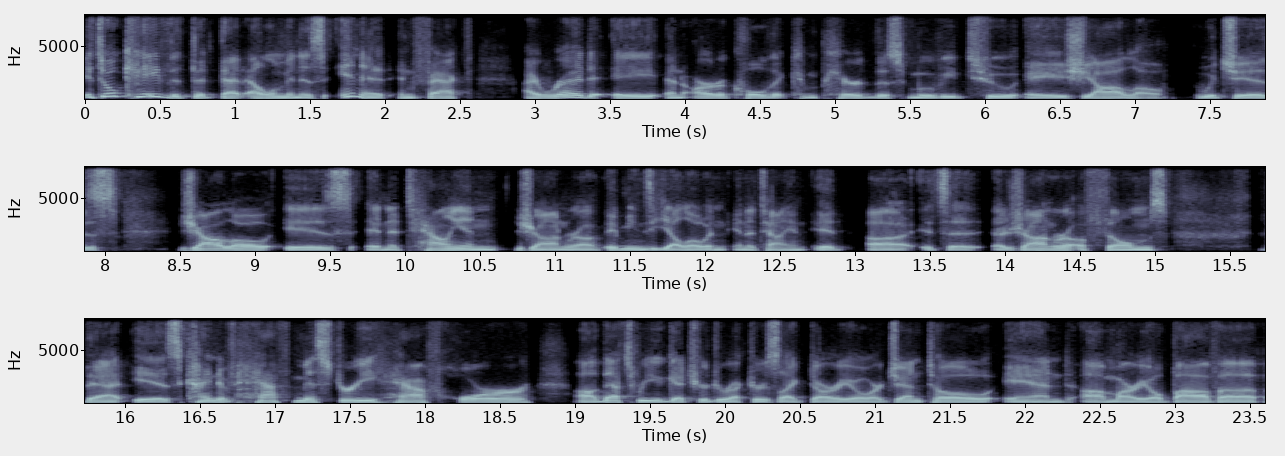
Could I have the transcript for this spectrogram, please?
it's okay that, that that element is in it. In fact, I read a an article that compared this movie to a giallo, which is Giallo is an Italian genre. It means yellow in, in Italian. It uh, it's a, a genre of films that is kind of half mystery, half horror. Uh, that's where you get your directors like Dario Argento and uh, Mario Bava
